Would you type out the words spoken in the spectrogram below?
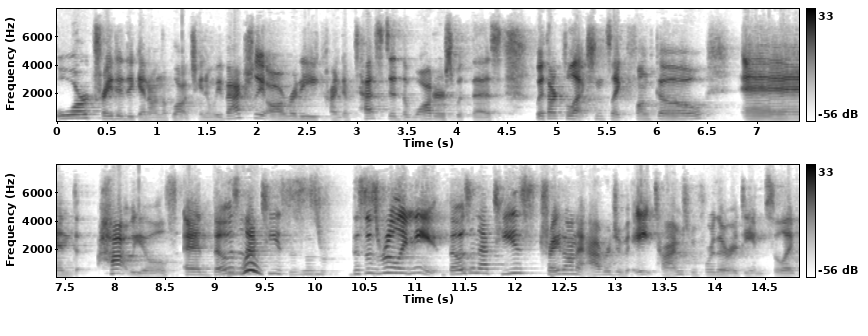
or traded again on the blockchain. And we've actually already kind of tested the waters with this with our collections like Funko and Hot Wheels. And those Woo! NFTs, this is this is really neat. Those NFTs trade on an average of eight times before they're redeemed. So like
